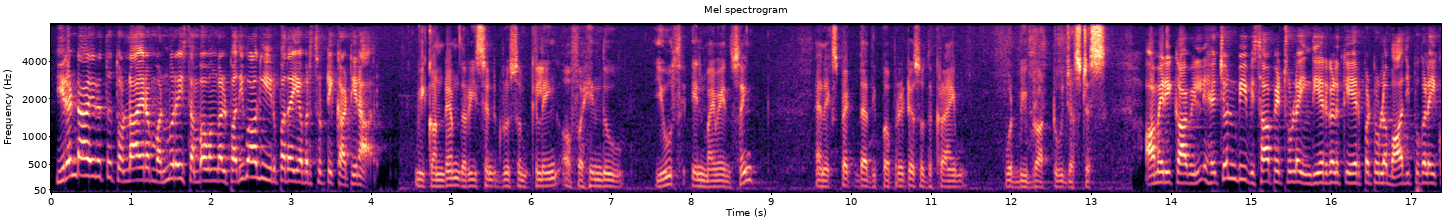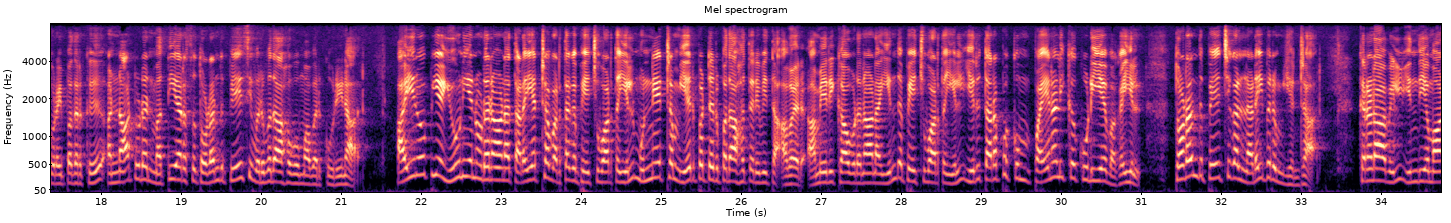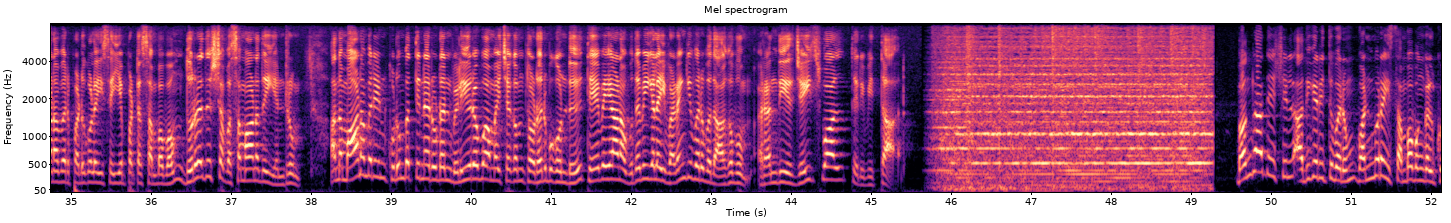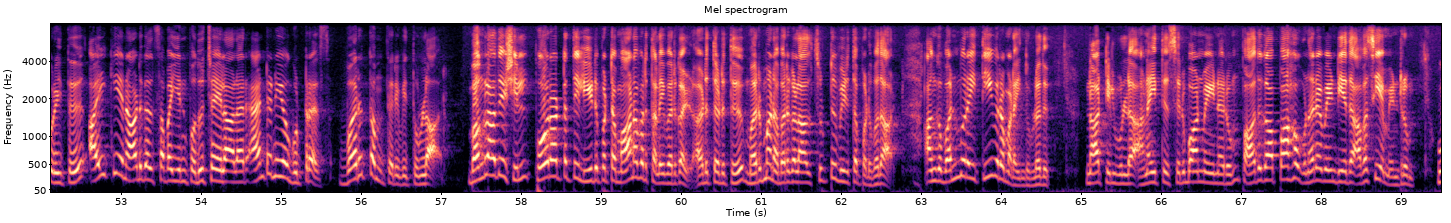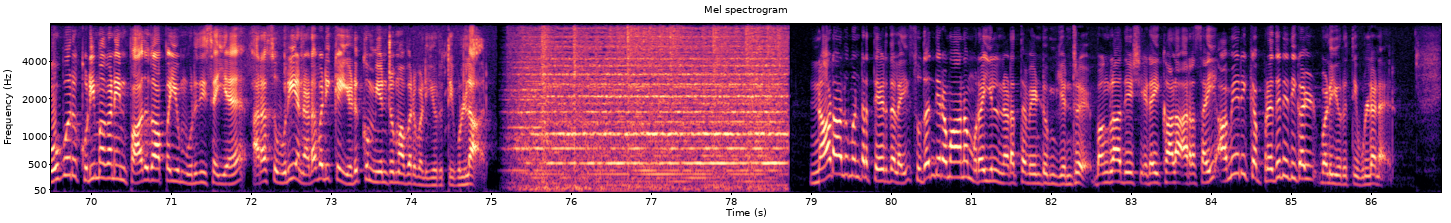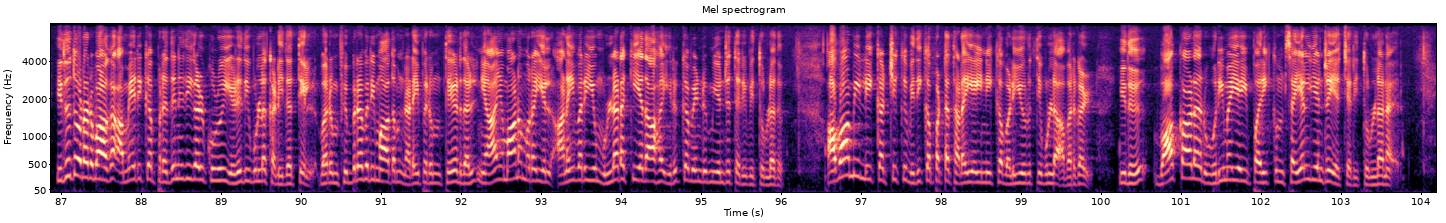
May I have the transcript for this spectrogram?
இரண்டாயிரத்து தொள்ளாயிரம் வன்முறை சம்பவங்கள் பதிவாகி இருப்பதை அவர் சுட்டிக்காட்டினார் We condemn the recent gruesome killing of a Hindu youth in Maimain Singh and expect that the perpetrators of the crime would be brought to justice. அமெரிக்காவில் ஹெச் ஒன் பி விசா பெற்றுள்ள இந்தியர்களுக்கு ஏற்பட்டுள்ள பாதிப்புகளை குறைப்பதற்கு அந்நாட்டுடன் மத்திய அரசு தொடர்ந்து பேசி வருவதாகவும் அவர் கூறினார். ஐரோப்பிய யூனியனுடனான தடையற்ற வர்த்தக பேச்சுவார்த்தையில் முன்னேற்றம் ஏற்பட்டிருப்பதாக தெரிவித்த அவர் அமெரிக்காவுடனான இந்த பேச்சுவார்த்தையில் இரு தரப்புக்கும் பயனளிக்கக்கூடிய வகையில் தொடர்ந்து பேச்சுகள் நடைபெறும் என்றார். கனடாவில் இந்திய மாணவர் படுகொலை செய்யப்பட்ட சம்பவம் துரதிருஷ்டவசமானது என்றும் அந்த மாணவரின் குடும்பத்தினருடன் வெளியுறவு அமைச்சகம் தொடர்பு கொண்டு தேவையான உதவிகளை வழங்கி வருவதாகவும் ரந்தீர் ஜெய்ஸ்வால் தெரிவித்தார். பங்களாதேஷில் அதிகரித்து வரும் வன்முறை சம்பவங்கள் குறித்து ஐக்கிய நாடுகள் சபையின் பொதுச் செயலாளர் ஆண்டனியோ குட்ரஸ் வருத்தம் தெரிவித்துள்ளார். பங்களாதேஷில் போராட்டத்தில் ஈடுபட்ட மாணவர் தலைவர்கள் அடுத்தடுத்து மர்ம நபர்களால் சுட்டு வீழ்த்தப்படுவதால் அங்கு வன்முறை தீவிரமடைந்துள்ளது. நாட்டில் உள்ள அனைத்து சிறுபான்மையினரும் பாதுகாப்பாக உணர வேண்டியது அவசியம் என்றும் ஒவ்வொரு குடிமகனின் பாதுகாப்பையும் உறுதி செய்ய அரசு உரிய நடவடிக்கை எடுக்கும் என்றும் அவர் வலியுறுத்தியுள்ளார். நாடாளுமன்ற தேர்தலை சுதந்திரமான முறையில் நடத்த வேண்டும் என்று பங்களாதேஷ் இடைக்கால அரசை அமெரிக்க பிரதிநிதிகள் வலியுறுத்தியுள்ளனர். இது தொடர்பாக அமெரிக்க பிரதிநிதிகள் குழு எழுதியுள்ள கடிதத்தில் வரும் பிப்ரவரி மாதம் நடைபெறும் தேர்தல் நியாயமான முறையில் அனைவரையும் உள்ளடக்கியதாக இருக்க வேண்டும் என்று தெரிவித்துள்ளது. அவாமி லீக் கட்சிக்கு விதிக்கப்பட்ட தடையை நீக்க வலியுறுத்தியுள்ள அவர்கள் இது வாக்காளர் உரிமையை பறிக்கும் செயல் என்று எச்சரித்துள்ளனர்.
